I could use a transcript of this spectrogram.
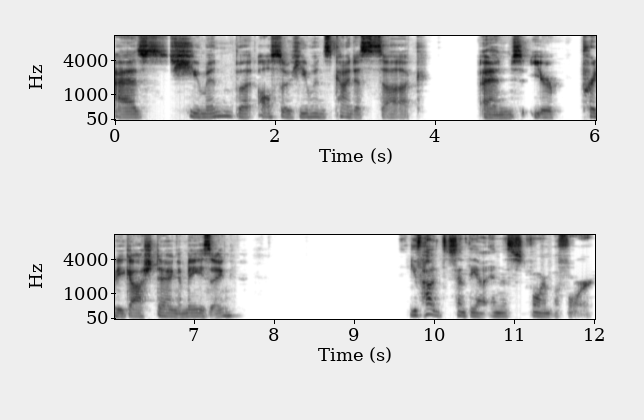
as human, but also humans kind of suck. And you're pretty gosh dang amazing. You've hugged Cynthia in this form before.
